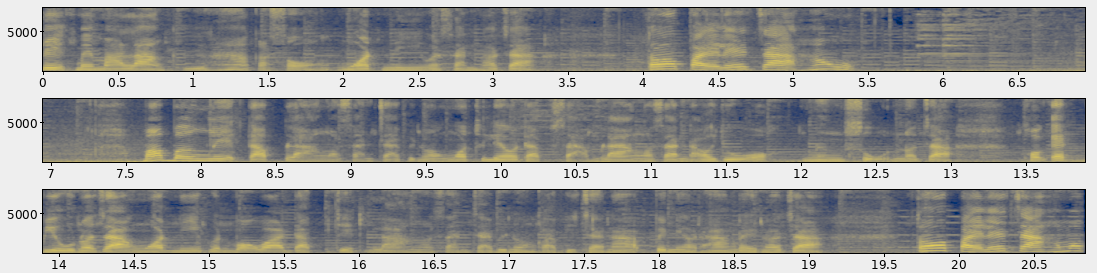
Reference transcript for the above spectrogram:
เลขไม่มาล่างคือห้ากับสองงวดนี้ว่าสันเนาะจ้าต่อไปเลขจ้าเฮ้ามาเบิงเลขดับล่างว่าสันจ่าพี่น้องงวดที่แล้วดับสามล่างว่าสันเอาอยู่ออกหนึ่งศูนย์เนาะจ้ะ ของแอดบิวเนาะจ้ะงวดนี้เพิ่อนบอกว่าดับเจ็ดล่างสันจ่าพี่น้องกับพิจารณาเป็นแนวทางใดเนาะจ้ะต่อไปเลยจ้าเขามา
